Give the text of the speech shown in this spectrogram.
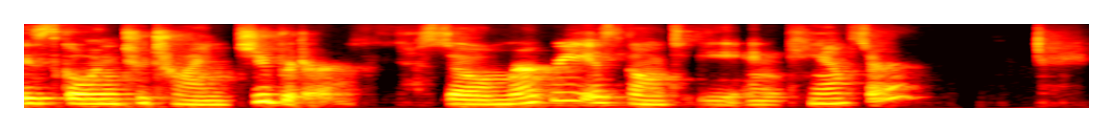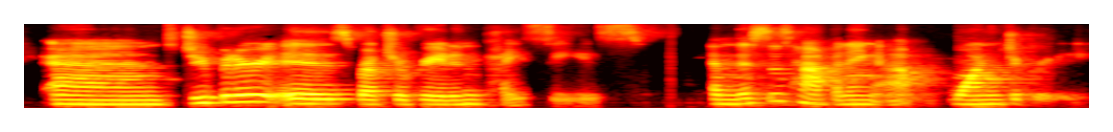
is going to trine Jupiter. So Mercury is going to be in Cancer and Jupiter is retrograde in Pisces. And this is happening at one degree.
